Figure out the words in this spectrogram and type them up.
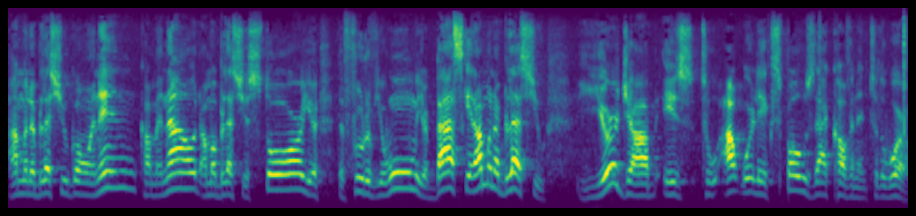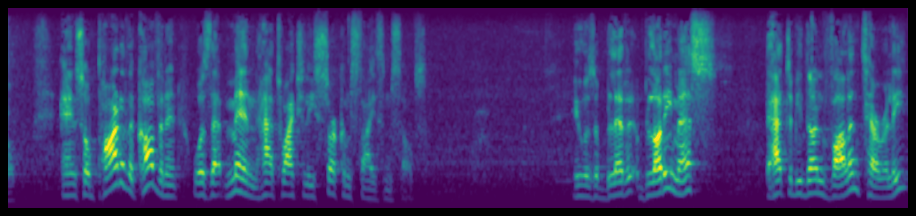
I'm going to bless you going in, coming out. I'm going to bless your store, your, the fruit of your womb, your basket. I'm going to bless you. Your job is to outwardly expose that covenant to the world. And so part of the covenant was that men had to actually circumcise themselves. It was a bloody mess. It had to be done voluntarily.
